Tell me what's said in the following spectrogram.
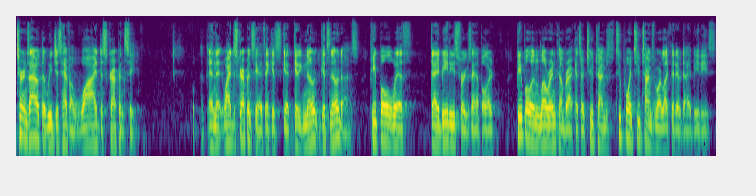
Turns out that we just have a wide discrepancy and that wide discrepancy, I think, is get, getting known, gets known to us. People with diabetes, for example, are people in lower income brackets are two times, 2.2 times more likely to have diabetes,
